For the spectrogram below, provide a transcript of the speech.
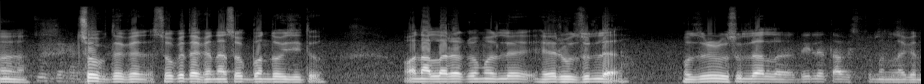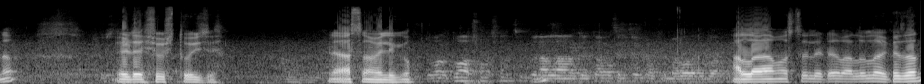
হ্যাঁ চোখ দেখে চোখে দেখে না চোখ বন্ধ হয়ে যেত। অন আল্লাহ রকম হলে হে রুজুল্লাহ হুজুরের রসুল্লাহ আল্লাহ দিলে তাবিজ তো মন লাগে না। এটাই সুস্থ হয়েছে আসসালামু আলাইকুম। আল্লাহ আমার সবসময় ভালো লাগে যান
